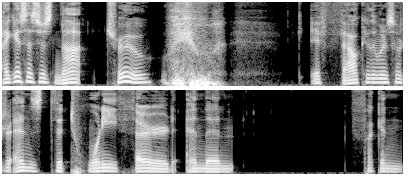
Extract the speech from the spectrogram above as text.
I guess that's just not true. If Falcon and the Winter Soldier ends the 23rd and then fucking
